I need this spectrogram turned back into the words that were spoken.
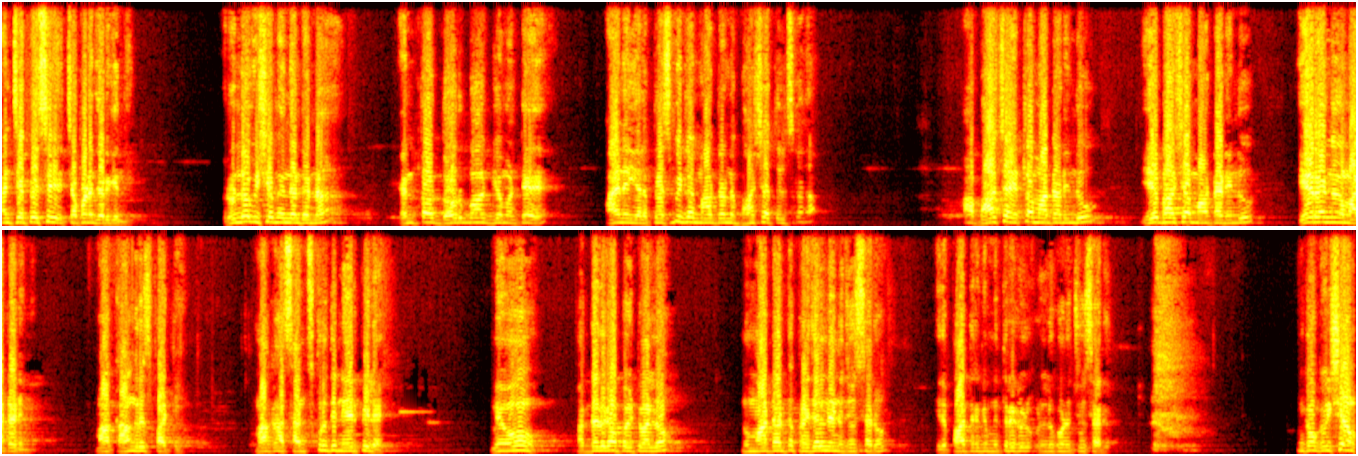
అని చెప్పేసి చెప్పడం జరిగింది. రెండో విషయం ఏంటంటేనా ఎంత దౌర్భాగ్యం అంటే ఆయన ఇలా ప్రెస్ మీట్లో మాట్లాడిన భాష తెలుసు కదా. ఆ భాష ఎట్లా మాట్లాడిండు ఏ భాష మాట్లాడిండు ఏ రంగంగా మాట్లాడిండు? మా కాంగ్రెస్ పార్టీ మాకు ఆ సంస్కృతి నేర్పిలే. మేము పద్ధతిగా పోయేట వాళ్ళు నువ్వు మాట్లాడితే ప్రజలు నిన్ను చూశారు. ఇది పాత్రిక మిత్రులు కూడా చూశారు. ఇంకొక విషయం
